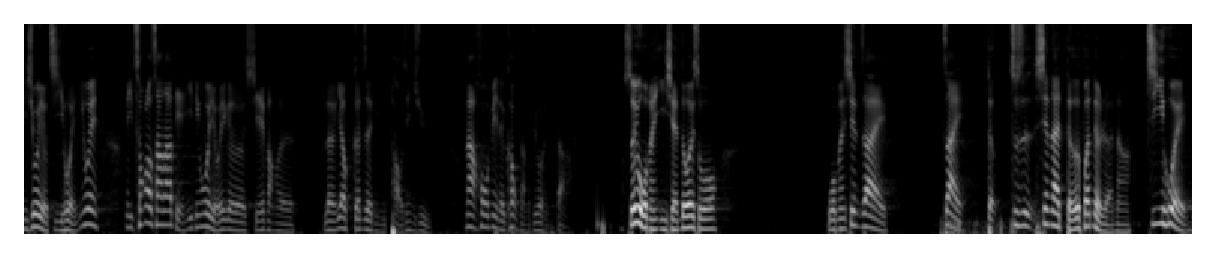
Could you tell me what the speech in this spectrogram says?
你就会有机会，因为你冲到叉叉点，一定会有一个协防的人要跟着你跑进去，那后面的空档就会很大。所以我们以前都会说，我们现在在得，就是现在得分的人啊，机会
